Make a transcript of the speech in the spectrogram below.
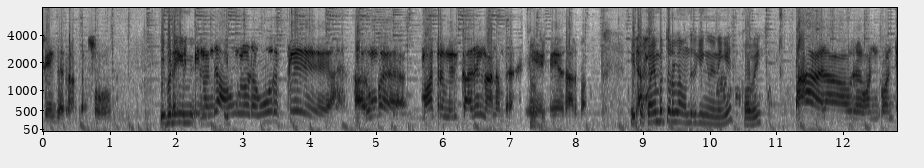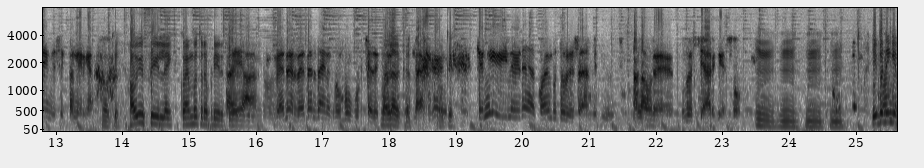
சேர்ந்துடுறாங்க ஸோ இப்போ நீங்க வந்து அவங்களோட ஊருக்கு ரொம்ப மாற்றம் இருக்காதுன்னு நான் நம்புறேன். ஏன் சார்பா. இப்போ கோயம்புத்தூர்லாம் வந்திருக்கீங்களா நீங்க? கோவை? நான் ஒரு ஒன் ஒன் டைம் விசிட் பண்ணியிருக்கேன் okay how you feel like Coimbatore எப்படி இருக்கு? வெதர் வெதர் தான் எனக்கு ரொம்ப பிடிச்சது நல்லா இருக்கு. சென்னை வெயில விட கோயம்புத்தூர் நல்லா ஒரு குளிர்ச்சியா இருக்கு ஸோ இப்போ நீங்க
